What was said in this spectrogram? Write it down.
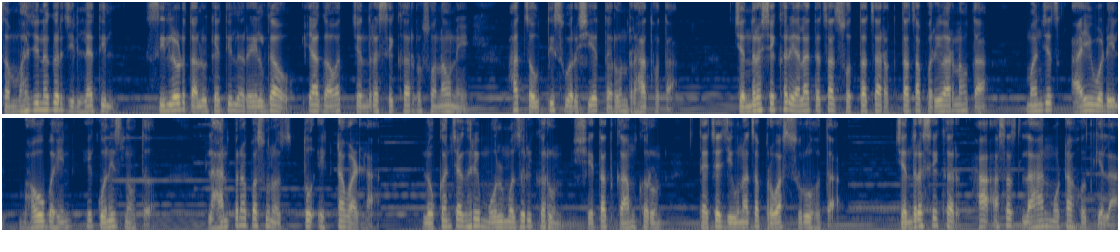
संभाजीनगर जिल्ह्यातील सिल्लोड तालुक्यातील रेलगाव या गावात चंद्रशेखर सोनवणे हा चौतीस वर्षीय तरुण राहत होता. चंद्रशेखर याला त्याचा स्वतःचा रक्ताचा परिवार नव्हता म्हणजेच आई वडील भाऊ बहीण हे कोणीच नव्हतं. लहानपणापासूनच तो एकटा वाढला. लोकांच्या घरी मोलमजुरी करून शेतात काम करून त्याच्या जीवनाचा प्रवास सुरू होता. चंद्रशेखर हा असाच लहान मोठा होत गेला.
